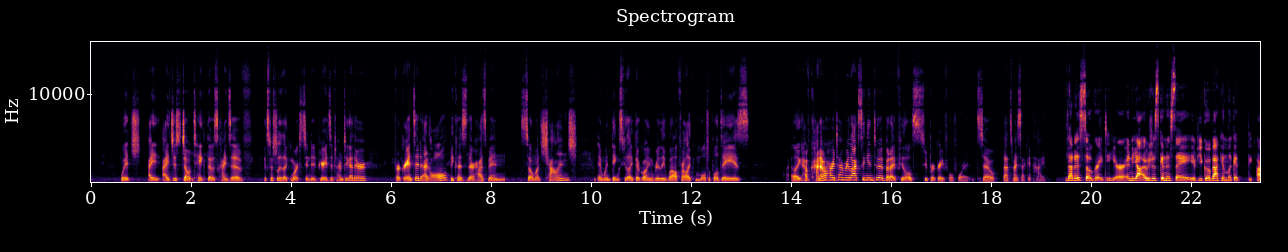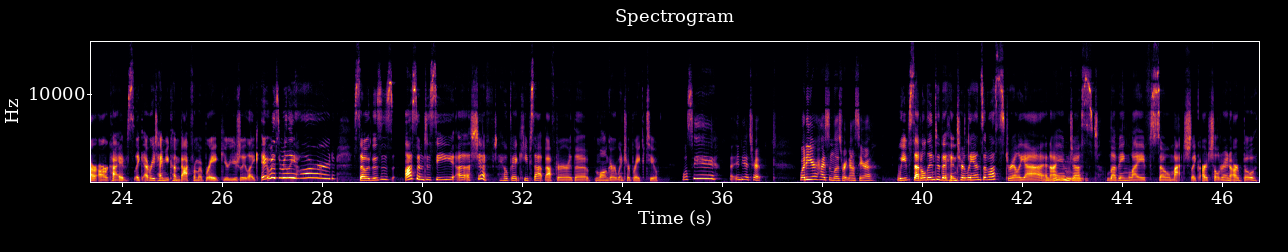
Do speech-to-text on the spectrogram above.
which I, I just don't take those kinds of, especially like more extended periods of time together for granted at all because there has been so much challenge. And when things feel like they're going really well for like multiple days, like have kind of a hard time relaxing into it, but I feel super grateful for it. So that's my second high. That is so great to hear. And yeah, I was just going to say if you go back and look at the, our archives, like every time you come back from a break, you're usually like, it was really hard. So this is awesome to see a, a shift. I hope it keeps up after the longer winter break too. We'll see the India trip. What are your highs and lows right now, Sara? We've settled into the hinterlands of Australia, and Ooh. I am just loving life so much. Like, our children are both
